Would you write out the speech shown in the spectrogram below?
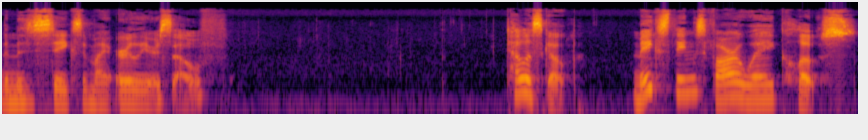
the mistakes of my earlier self. Telescope makes things far away close.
